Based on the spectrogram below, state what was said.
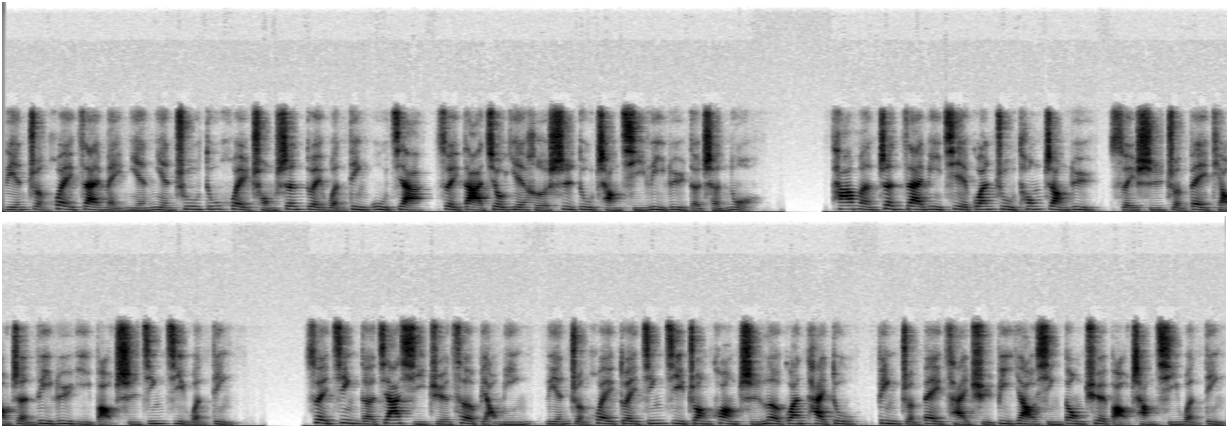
联准会在每年年初都会重申对稳定物价、最大就业和适度长期利率的承诺。 他们正在密切关注通胀率，随时准备调整利率以保持经济稳定。最近的加息决策表明，联准会对经济状况持乐观态度，并准备采取必要行动确保长期稳定。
